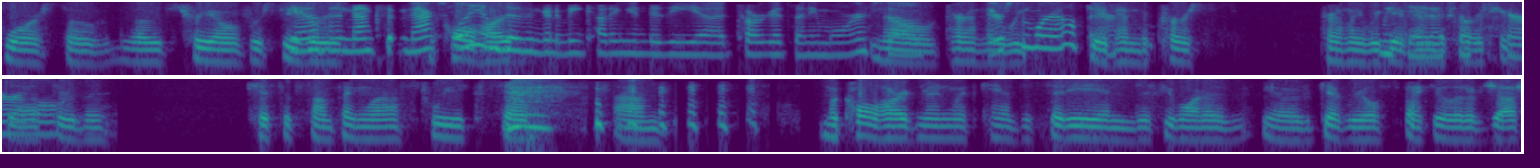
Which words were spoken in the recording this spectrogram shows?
floor. So those trio of Yeah, receivers. and Max Max Nicole Williams Hart- isn't going to be cutting into the uh, targets anymore. So no, apparently there's we some more out there. gave him the curse. Apparently we, We gave did. him the curse terrible. of death or the kiss of something last week. So um, Mecole Hardman with Kansas City, and if you want to, you know, get real speculative, Josh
